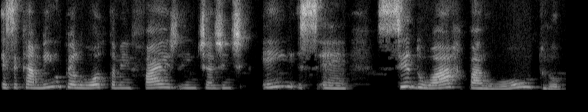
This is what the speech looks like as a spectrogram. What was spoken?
esse caminho pelo outro também faz a gente, a gente em, é, se doar para o outro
